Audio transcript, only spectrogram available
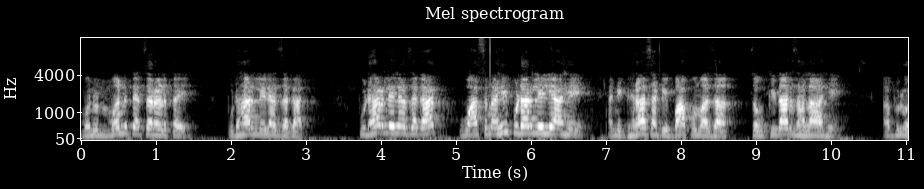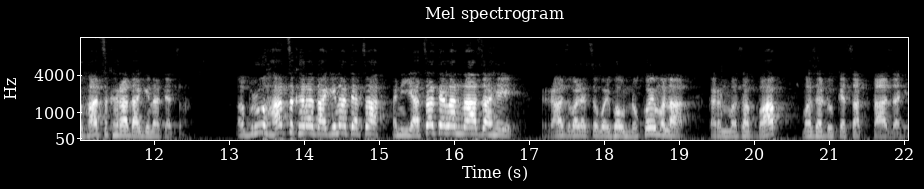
म्हणून मन त्याचं रडतंय. पुढारलेल्या जगात. पुढारलेल्या जगात वासनाही पुढारलेली आहे आणि घरासाठी बाप माझा चौकीदार झाला आहे. अब्रू हाच खरा दागिना त्याचा. अब्रू हाच खरा दागिना त्याचा आणि याचा त्याला नाज आहे. राजवाड्याचं वैभव नकोय मला कारण माझा बाप माझा डोक्याचा ताज आहे.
